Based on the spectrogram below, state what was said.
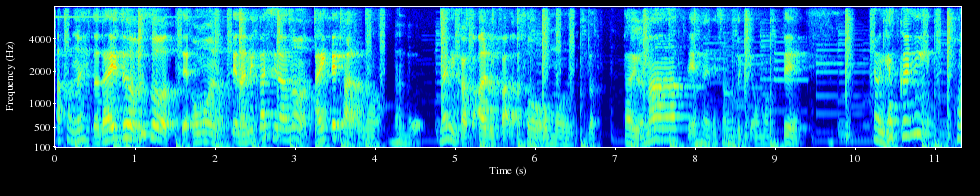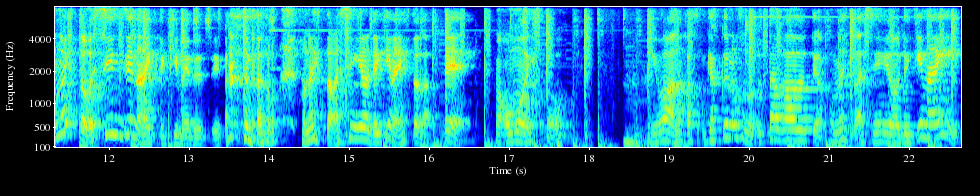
あこの人大丈夫そうって思うのって何かしらの相手からのなんだろう何かがあるからそう思うんだったよなっていうふうにその時思ってでも逆にこの人を信じないって決めるっていうかこの人は信用できない人だって、まあ、思う人にはなんか逆のその疑うっていうかこの人は信用できないっ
